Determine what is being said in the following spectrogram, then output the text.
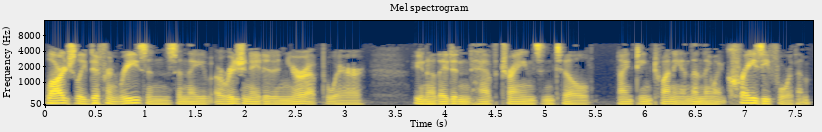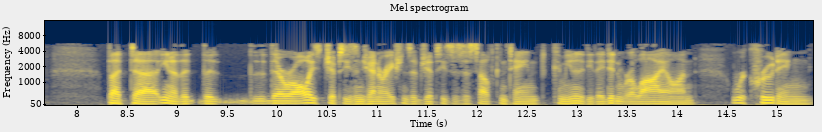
largely different reasons, and they originated in Europe, where you know they didn't have trains until 1920, and then they went crazy for them. But uh, you know, the, the, the there were always gypsies and generations of gypsies as a self-contained community. They didn't rely on recruiting,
